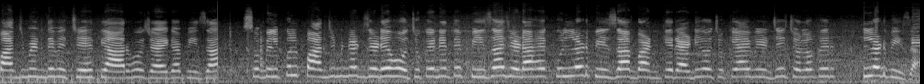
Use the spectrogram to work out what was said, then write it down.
5 ਮਿੰਟ ਦੇ ਵਿੱਚ ਇਹ ਤਿਆਰ ਹੋ ਜਾਏਗਾ ਪੀਜ਼ਾ। ਸੋ ਬਿਲਕੁਲ 5 ਮਿੰਟ ਜਿਹੜੇ ਹੋ ਚੁੱਕੇ ਨੇ ਤੇ ਪੀਜ਼ਾ ਜਿਹੜਾ ਹੈ ਕੁੱਲੜ ਪੀਜ਼ਾ ਬਣ ਕੇ ਰੈਡੀ ਹੋ ਚੁੱਕਿਆ ਹੈ। ਵੀਰ ਜੀ ਚਲੋ ਫਿਰ ਕੁੱਲੜ ਪੀਜ਼ਾ।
